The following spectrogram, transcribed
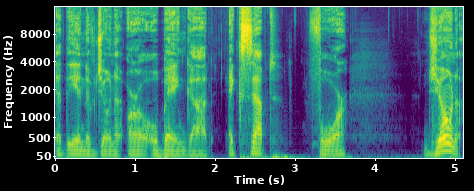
at the end of Jonah are obeying God, except for Jonah.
